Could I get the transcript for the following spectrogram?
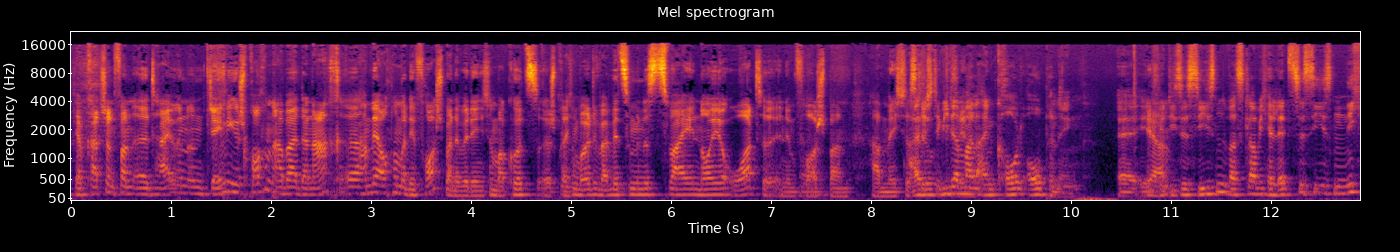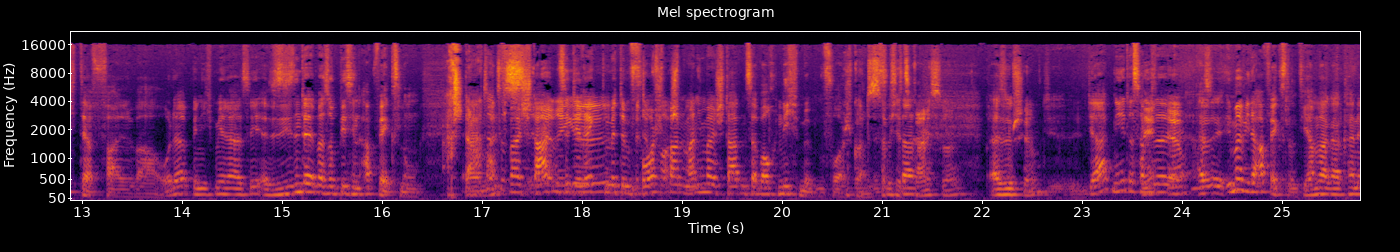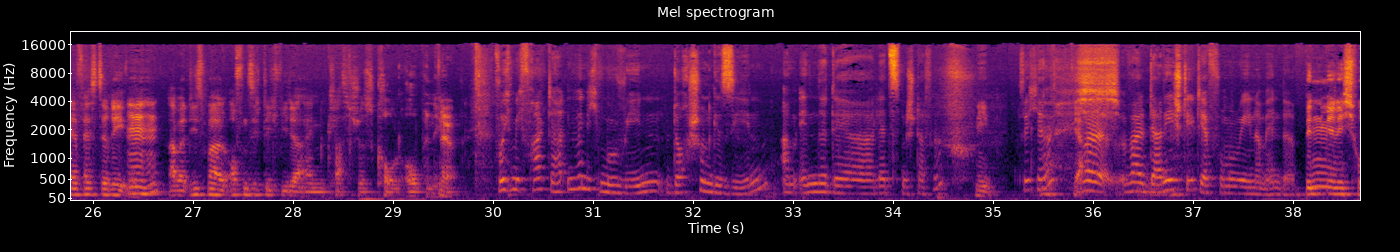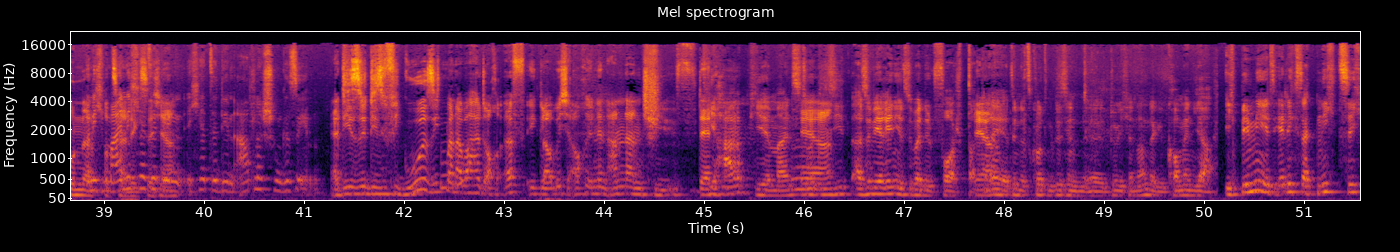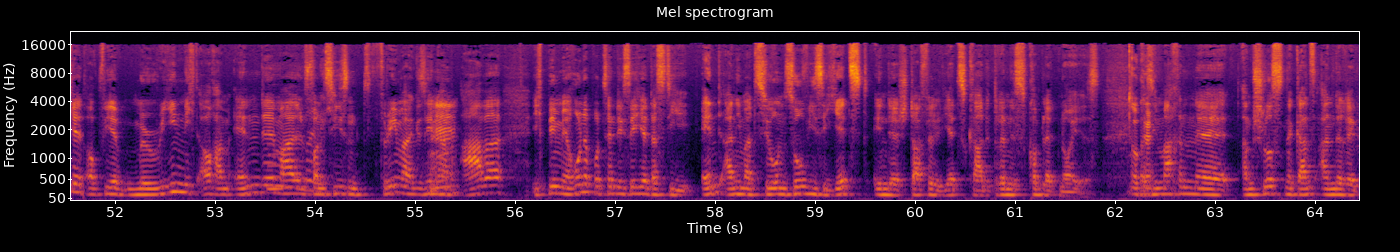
Ich habe gerade schon von äh, Tywin und Jamie gesprochen, aber danach äh, haben wir auch nochmal den Vorspann, über den ich nochmal kurz äh, sprechen wollte, weil wir zumindest zwei neue Orte in dem Vorspann haben, wenn ich das also richtig wieder gesehen mal ein Cold Opening. Äh, Ja. Für diese Season, was glaube ich ja letzte Season nicht der Fall war, oder? Bin ich mir da sicher? Also sie sind ja immer so ein bisschen Abwechslung. Ach, startet äh, manchmal starten sie direkt mit dem mit dem Vorspann, Vorspann? manchmal starten sie aber auch nicht mit dem Oh Vorspann. Gott, das habe ich jetzt da- gar nicht so. Also, ja, nee, das haben Nee, sie, ja. also immer wieder abwechselnd. Die haben da gar keine feste Regel. Mhm. Aber diesmal offensichtlich wieder ein klassisches Cold Opening. Ja. Wo ich mich fragte, hatten wir nicht Maureen doch schon gesehen am Ende der letzten Staffel? Nee. Sicher? Ja. Weil, weil Danny steht ja vor Maureen am Ende. Bin mir nicht Und ich meine, hundertprozentig ich hätte, sicher. den, ich hätte den Adler schon gesehen. Ja, diese, diese Figur sieht man aber halt auch öfter, glaube ich, auch in den anderen Die, Städten. die Harpie, meinst du? Ja. Die sieht, also wir reden jetzt über den Vorspann. Ja. Ne? Jetzt sind jetzt kurz ein bisschen äh, durcheinander gekommen. Ja. Ich bin mir jetzt ehrlich gesagt nicht sicher, ob wir Marine nicht auch am Ende Hm, mal meine von ich. Season 3 mal gesehen Mhm. haben. Aber ich bin mir hundertprozentig sicher, dass die Endanimation, so wie sie jetzt in der Staffel jetzt gerade drin ist, komplett neu ist. Okay. Weil sie machen äh, am Schluss eine ganz andere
